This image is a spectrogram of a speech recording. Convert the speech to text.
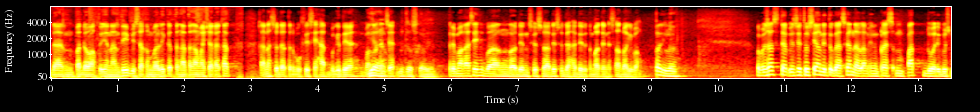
dan pada waktunya nanti bisa kembali ke tengah-tengah masyarakat karena sudah terbukti sehat begitu ya, Bang ya, betul sekali. Terima kasih Bang Gaudin Siswadi sudah hadir di tempat ini. Selamat pagi, Bang. Pagi, loh. Pemirsa, setiap institusi yang ditugaskan dalam Inpres 4 2019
